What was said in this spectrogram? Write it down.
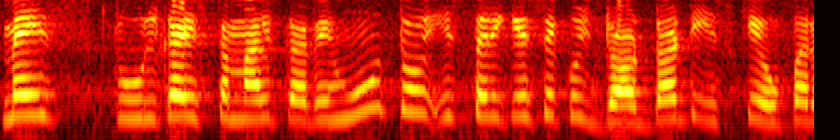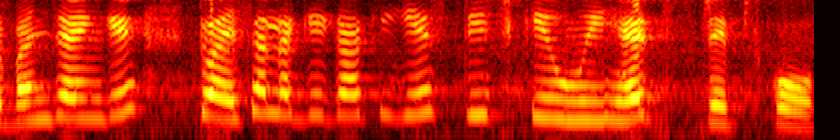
मैं इस टूल का इस्तेमाल कर रही हूँ तो इस तरीके से कुछ डॉट डॉट इसके ऊपर बन जाएँगे। तो ऐसा लगेगा कि ये स्टिच की हुई है स्ट्रिप्स को।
